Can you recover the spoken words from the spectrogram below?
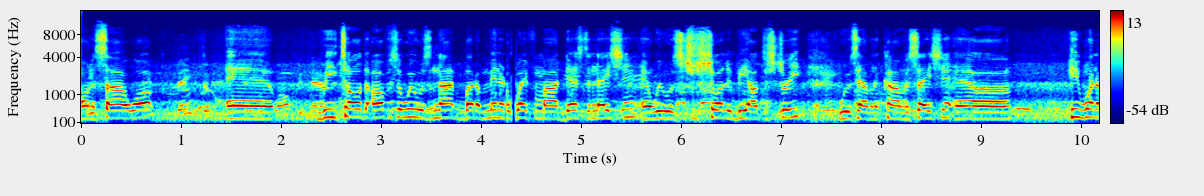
on the sidewalk, and we told the officer we was not but a minute away from our destination, and we was shortly be out the street. We was having a conversation, and uh, he went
